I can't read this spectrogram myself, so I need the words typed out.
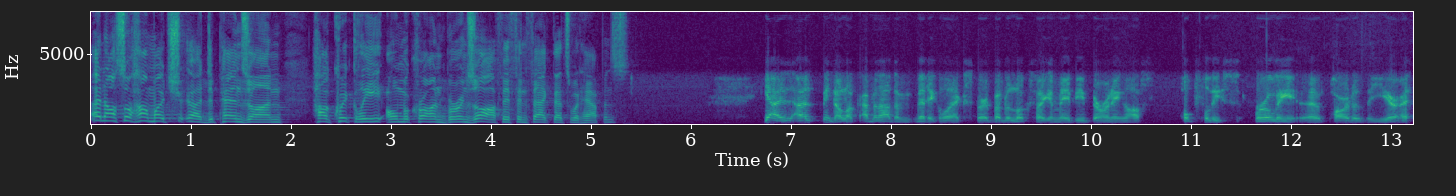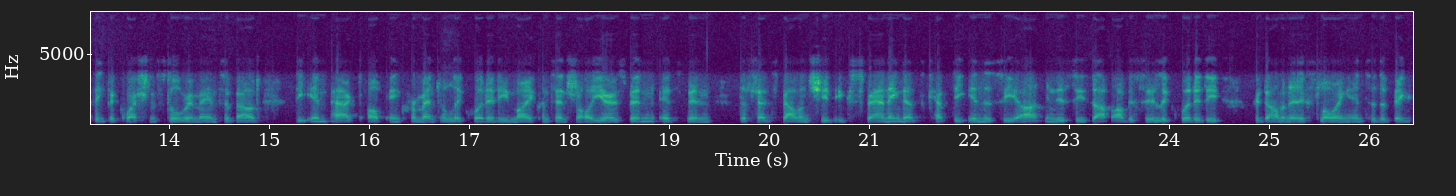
and also how much uh, depends on how quickly Omicron burns off, if in fact that's what happens. Yeah, I, you know, look, I'm not a medical expert, but it looks like it may be burning off hopefully early uh, part of the year. I think the question still remains about the impact of incremental liquidity. My contention all year has been it's been the Fed's balance sheet expanding that's kept the indices up. Indices up. Obviously, liquidity predominantly flowing into the big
